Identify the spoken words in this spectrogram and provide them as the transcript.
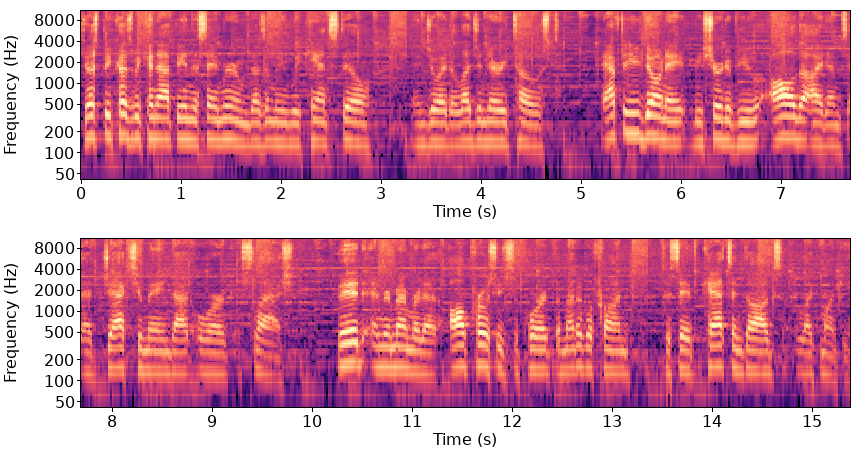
Just because we cannot be in the same room doesn't mean we can't still enjoy the legendary toast after you donate, be sure to view all the items at jaxhumane.org slash bid and remember that all proceeds support the medical fund to save cats and dogs like Monkey.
